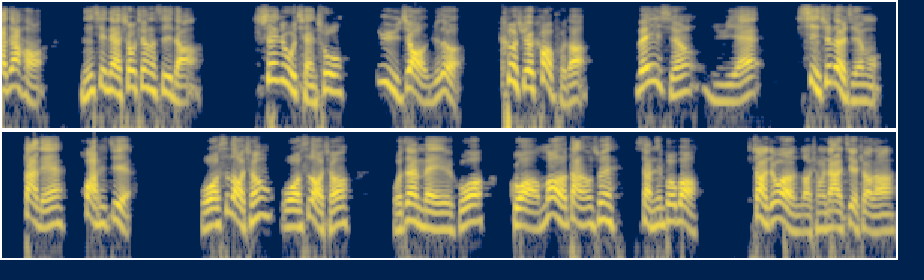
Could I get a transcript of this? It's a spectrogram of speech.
大家好，您现在收听的是一档深入浅出、寓教于乐、科学靠谱的微型语言信息类节目《大连话世界》。我是老程，我是老程，我在美国广袤的大农村向您播报。上周啊，老程为大家介绍了啊，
